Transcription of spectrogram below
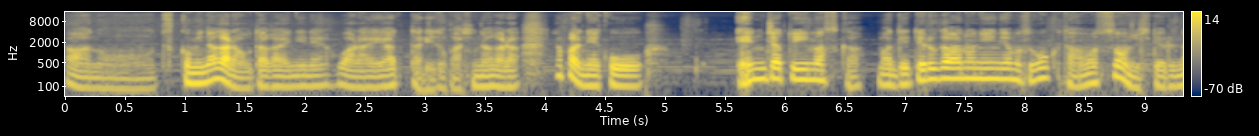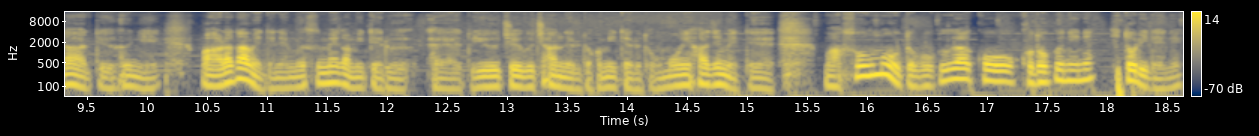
あの、突っ込みながらお互いにね、笑い合ったりとかしながら、やっぱりね、こう、演者と言いますか、まあ、出てる側の人間もすごく楽しそうにしてるなっていうふうに、まあ、改めてね、娘が見てる、えーと、YouTube チャンネルとか見てると思い始めて、まあ、そう思うと僕がこう、孤独にね、一人でね、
